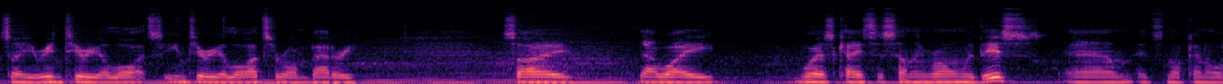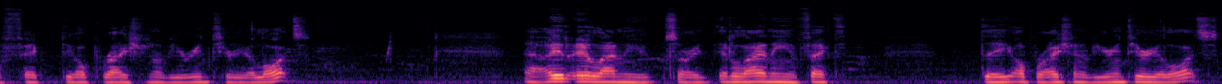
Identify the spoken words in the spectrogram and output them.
So your interior lights interior lights are on battery. So that way, worst case, there's something wrong with this. Um, it's not going to affect the operation of your interior lights. Uh, it, will only, sorry, it'll only affect the operation of your interior lights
